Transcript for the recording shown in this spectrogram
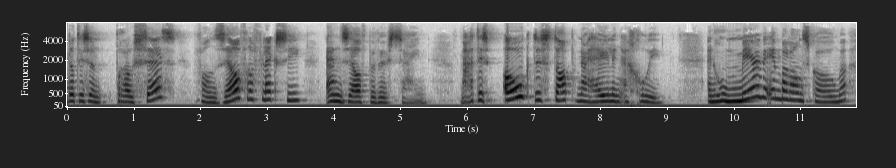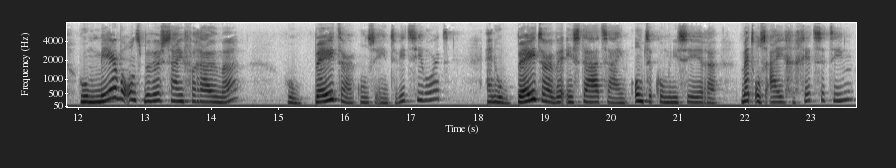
dat is een proces van zelfreflectie en zelfbewustzijn. Maar het is ook de stap naar heling en groei. En hoe meer we in balans komen, hoe meer we ons bewustzijn verruimen, hoe beter onze intuïtie wordt en hoe beter we in staat zijn om te communiceren met ons eigen gidsenteam.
